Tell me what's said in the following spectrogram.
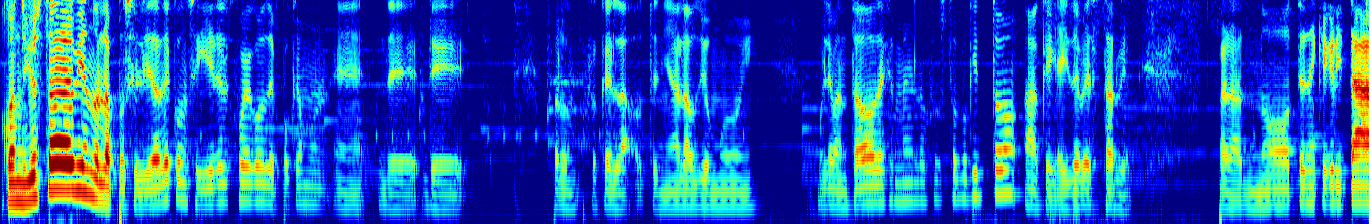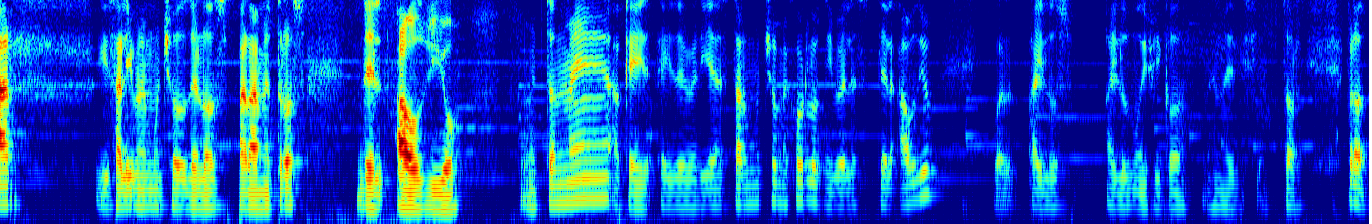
cuando yo estaba viendo la posibilidad de conseguir el juego de Pokémon eh, de, perdón creo que tenía el audio muy muy levantado déjenmelo justo un poquito ah, ok ahí debe estar bien para no tener que gritar y salirme mucho de los parámetros del audio. Permítanme, ok, ahí debería estar mucho mejor los niveles del audio. Igual ahí los, ahí los modifico en edición. Sorry. Perdón.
